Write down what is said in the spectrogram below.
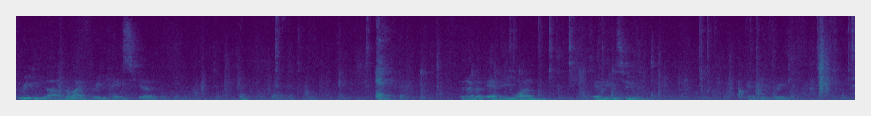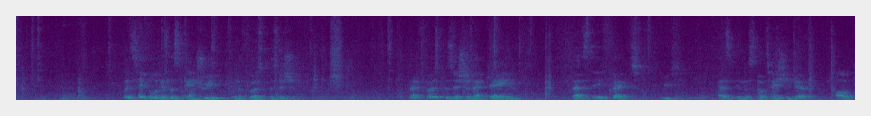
three um, by three case here. Then I've got MV1, MV2, MV3. Let's take a look at this entry in the first position. That first position, that gain, that's the effect, we, as in this notation here, of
